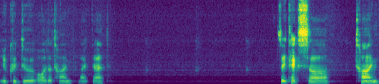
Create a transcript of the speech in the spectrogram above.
you could do all the time like that. So it takes uh, time.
